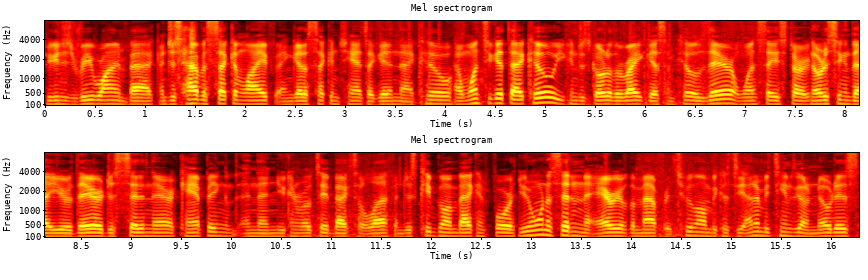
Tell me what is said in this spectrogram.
you can just rewind back and just have a second life and get a second chance at getting that kill. And once you get that kill, you can just go to the right, get some kills there. And once they start noticing that you're there, just sitting there camping and then you can rotate back to the left and just keep going back and forth. You don't want to sit in an area of the map for too long because the enemy team's going to notice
